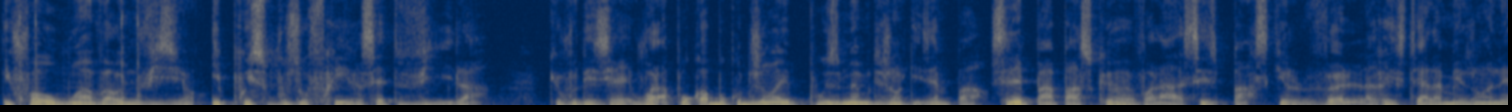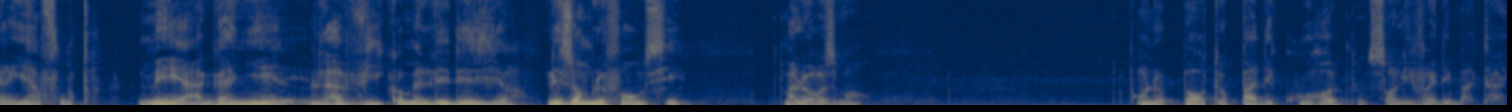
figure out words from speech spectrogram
Il faut au moins avoir une vision qui puisse vous offrir cette vie-là que vous désirez. Voilà pourquoi beaucoup de gens épousent même des gens qu'ils n'aiment pas. Ce n'est pas parce que, voilà, c'est parce qu'ils veulent rester à la maison et ne rien foutre, mais à gagner la vie comme elles les désirent. Les hommes le font aussi, malheureusement. On ne porte pas des couronnes sans livrer des batailles.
